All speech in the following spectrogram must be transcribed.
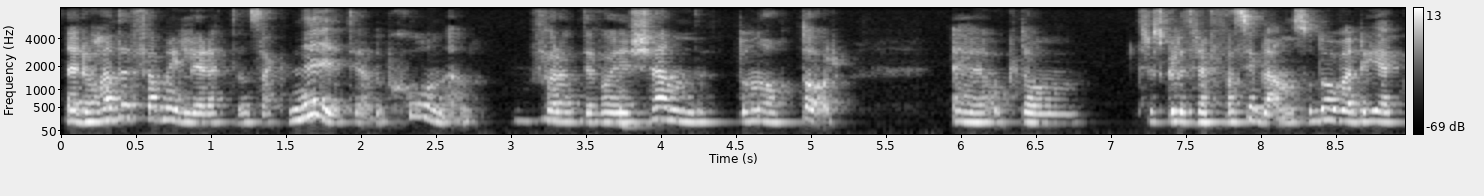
Nej, då hade familjerätten sagt nej till adoptionen. För att det var ju känd donator. Eh, och de skulle träffas ibland. Så då var det,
